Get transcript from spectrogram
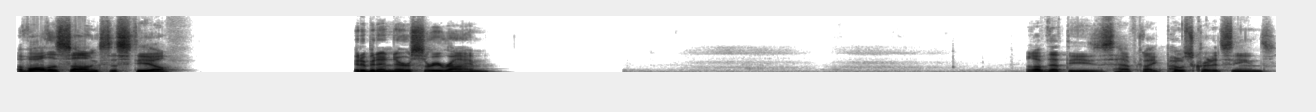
Of all the songs to steal, could have been a nursery rhyme. I love that these have like post credit scenes.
